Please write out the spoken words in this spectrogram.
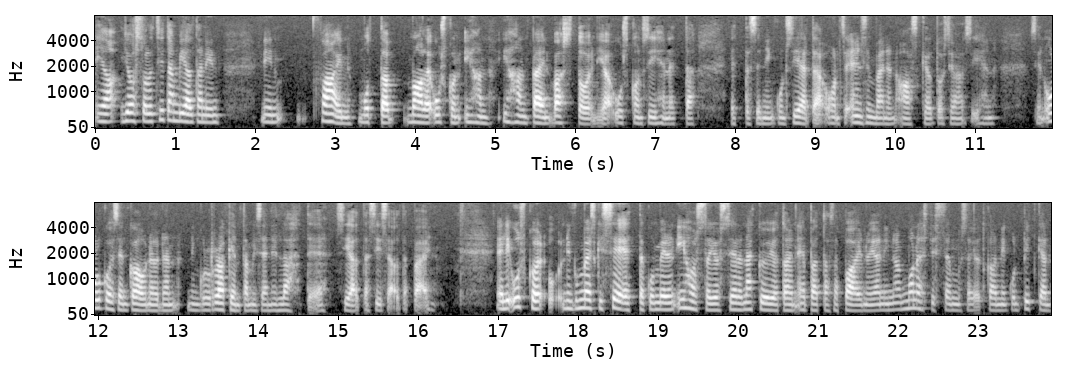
ja jos olet sitä mieltä, niin, niin fine, mutta mä olen uskon ihan, ihan päinvastoin ja uskon siihen, että, että se niin kuin sieltä on se ensimmäinen askel tosiaan siihen sen ulkoisen kauneuden niin kuin rakentamiseen, niin lähtee sieltä sisältä päin. Eli usko niin kuin myöskin se, että kun meidän ihossa, jos siellä näkyy jotain epätasapainoja, niin ne on monesti semmoisia, jotka on niin kuin pitkän,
